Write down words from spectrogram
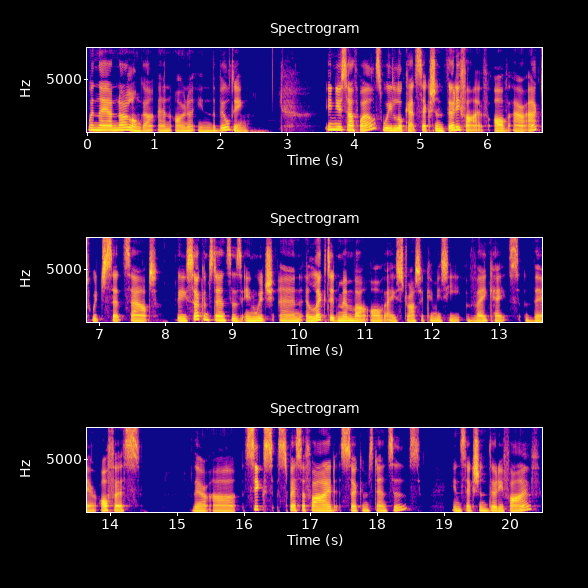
When they are no longer an owner in the building. In New South Wales, we look at Section 35 of our Act, which sets out the circumstances in which an elected member of a strata committee vacates their office. There are six specified circumstances in Section 35.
